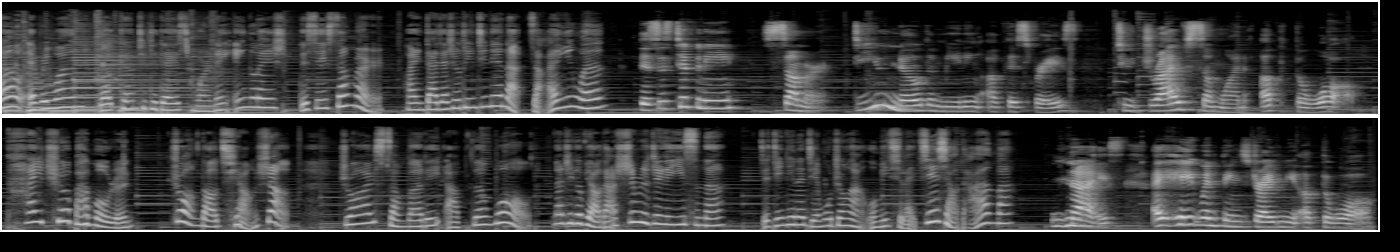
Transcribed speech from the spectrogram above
Hello everyone, welcome to today's morning English. This is Summer. 欢迎大家收听今天的早安英文。 This is Tiffany. Summer. Do you know the meaning of this phrase? To drive someone up the wall. 开车把某人撞到墙上，drive somebody up the wall。那这个表达是不是这个意思呢？在今天的节目中啊，我们一起来揭晓答案吧。 Nice. I hate when things drive me up the wall.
